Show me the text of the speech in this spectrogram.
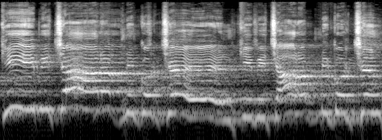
কি বিচার আপনি করছেন? কি বিচার আপনি করছেন?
